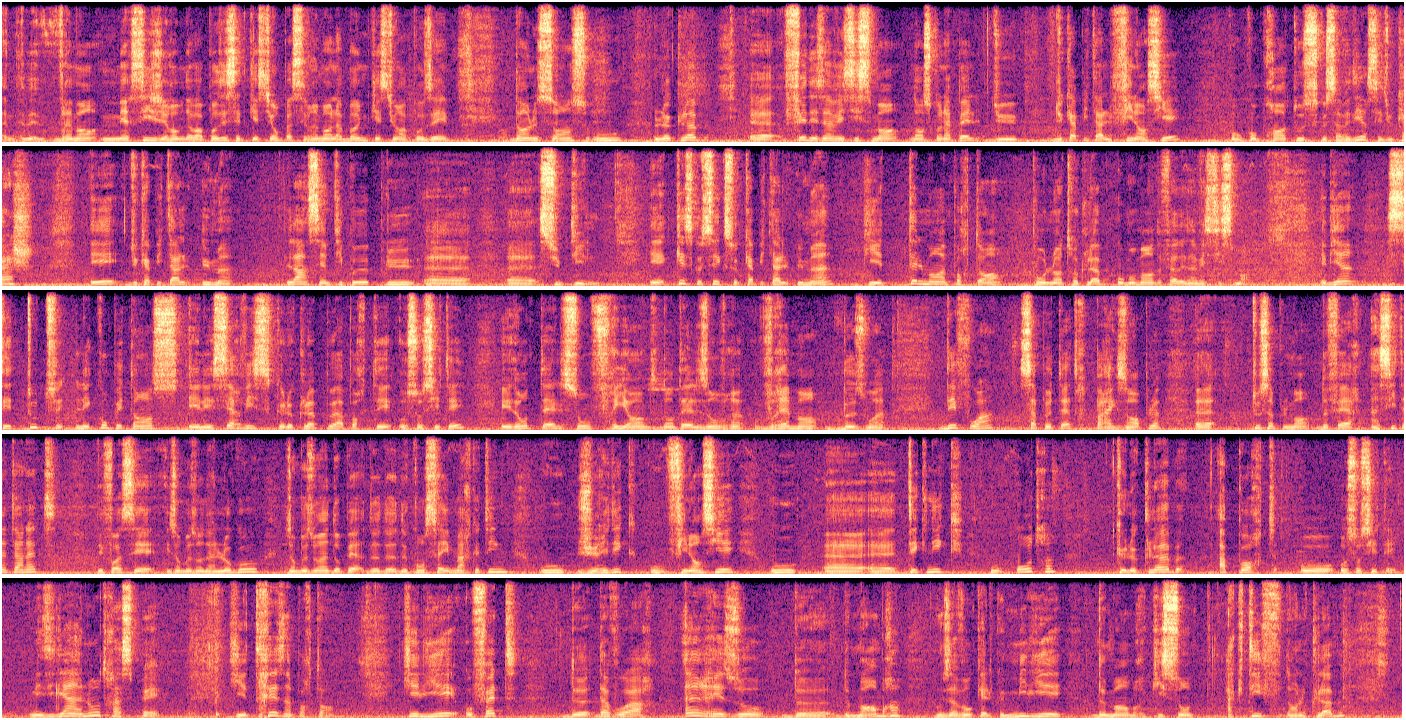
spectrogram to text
vraiment, merci Jérôme d'avoir posé cette question parce que c'est vraiment la bonne question à poser dans le sens où le club euh, fait des investissements dans ce qu'on appelle du, du capital financier. On comprend tous ce que ça veut dire, c'est du cash, et du capital humain. Là, c'est un petit peu plus euh, euh, subtil. Et qu'est-ce que c'est que ce capital humain? Qui est tellement important pour notre club au moment de faire des investissements eh bien, c'est toutes les compétences et les services que le club peut apporter aux sociétés et dont elles sont friandes, dont elles ont vra- vraiment besoin. Des fois, ça peut être, par exemple, euh, tout simplement de faire un site internet. Des fois, ils ont besoin d'un logo, ils ont besoin de- de conseils marketing ou juridiques ou financiers ou euh, euh, techniques ou autres que le club apporte aux, sociétés. Mais il y a un autre aspect qui est très important, qui est lié au fait d'avoir un réseau de, membres. Nous avons quelques milliers de membres qui sont actifs dans le club.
